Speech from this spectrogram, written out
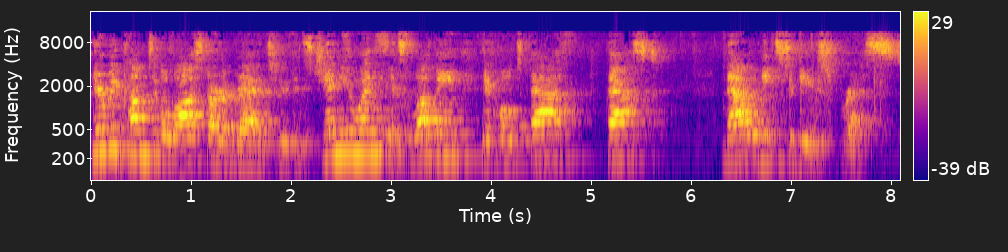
Here we come to the lost art of gratitude. It's genuine, it's loving, it holds fast, fast. Now it needs to be expressed.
